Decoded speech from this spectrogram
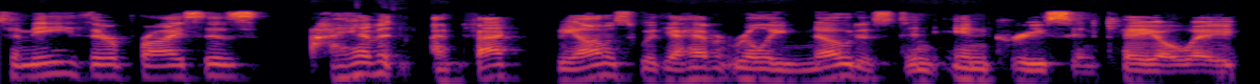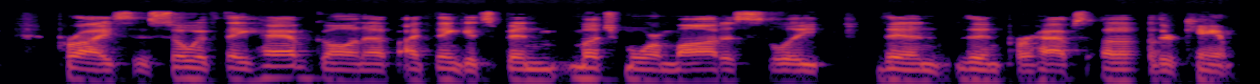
To me, their prices I haven't, in fact, to be honest with you, I haven't really noticed an increase in KOA prices. So if they have gone up, I think it's been much more modestly than than perhaps other camp,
